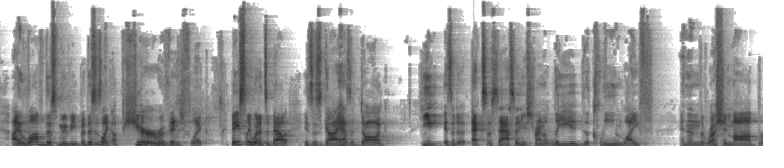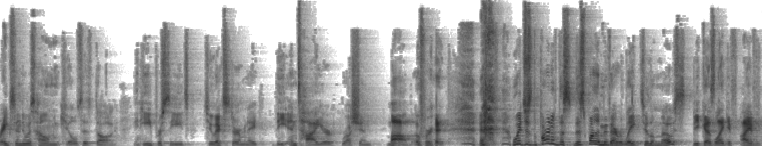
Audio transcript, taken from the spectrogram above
I love this movie, but this is like a pure revenge flick. Basically, what it's about is this guy has a dog. He is an ex assassin who's trying to lead the clean life. And then the Russian mob breaks into his home and kills his dog. And he proceeds to exterminate the entire Russian mob over it. Which is the part of this, this is part of the movie I relate to the most because, like, if I have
